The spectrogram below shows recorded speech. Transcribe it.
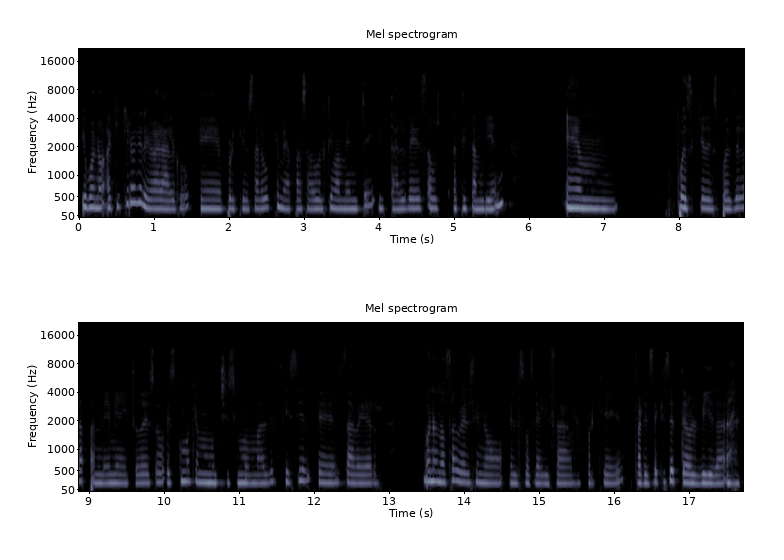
Y bueno, aquí quiero agregar algo, eh, porque es algo que me ha pasado últimamente y tal vez a, ti también. Em, pues que después de la pandemia y todo eso es como que muchísimo más difícil eh, saber, bueno, no saber, sino el socializar, porque parece que se te olvida.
